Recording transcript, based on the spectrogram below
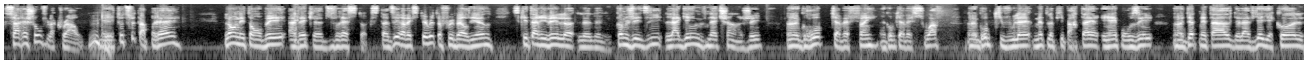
ça réchauffe la crowd. Et tout de suite après, Là, on est tombé avec euh, du vrai stock, c'est-à-dire avec Spirit of Rebellion. Ce qui est arrivé, le, le- le- comme j'ai dit, la game venait de changer. Un groupe qui avait faim, un groupe qui avait soif, un groupe qui voulait mettre le pied par terre et imposer un death metal de la vieille école,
